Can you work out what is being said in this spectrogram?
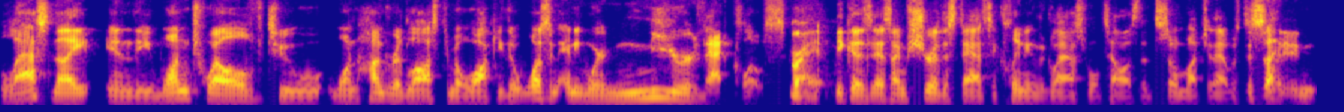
last night in the 112 to 100 loss to Milwaukee that wasn't anywhere near that close. Right. Because as I'm sure the stats of cleaning the glass will tell us that so much of that was decided in,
